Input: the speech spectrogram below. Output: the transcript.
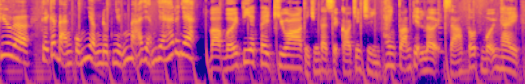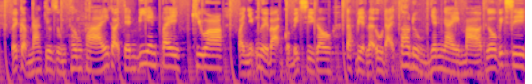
QR thì các bạn cũng nhận được những mã giảm giá đó nha. Và với VNPay QR thì chúng ta sẽ có chương trình thanh toán tiện lợi giá tốt mỗi ngày với cẩm nang tiêu dùng thông thái gọi tên VNPay QR và những người bạn của Bixi Go, đặc biệt là ưu đãi to đùng nhân ngày mà Go Bixi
